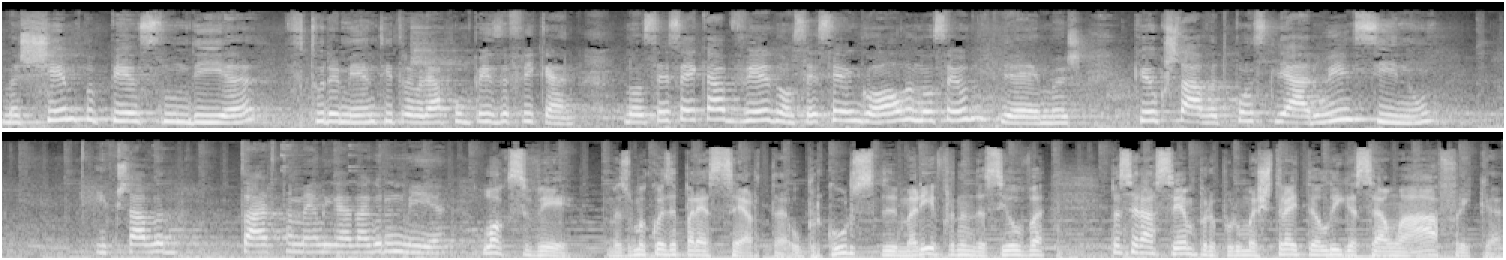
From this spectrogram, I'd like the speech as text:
mas sempre penso num dia, futuramente, ir trabalhar para um país africano. Não sei se é Cabo Verde, não sei se é Angola, não sei onde é, mas que eu gostava de conciliar o ensino e gostava de estar também ligada à agronomia. Logo se vê, mas uma coisa parece certa: o percurso de Maria Fernanda Silva passará sempre por uma estreita ligação à África.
